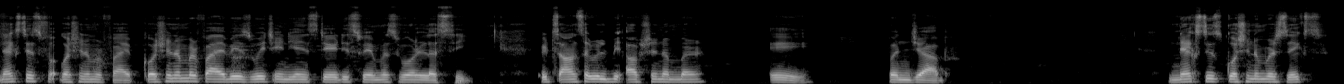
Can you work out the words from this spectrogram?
Next is question number 5. Question number 5 is which Indian state is famous for lassi? Its answer will be option number A. Punjab. Next is question number 6.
